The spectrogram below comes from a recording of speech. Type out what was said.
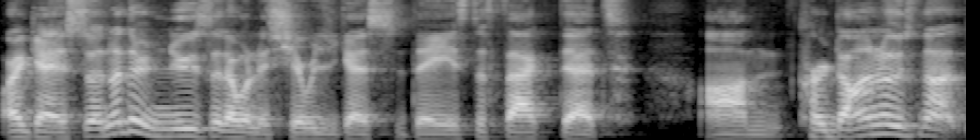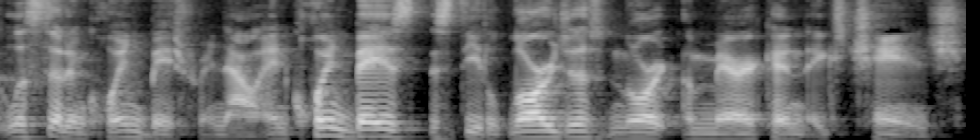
All right, guys, so another news that I want to share with you guys today is the fact that um, Cardano is not listed in Coinbase right now, and Coinbase is the largest North American exchange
